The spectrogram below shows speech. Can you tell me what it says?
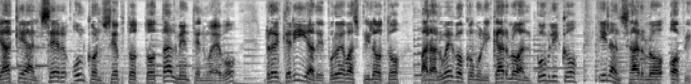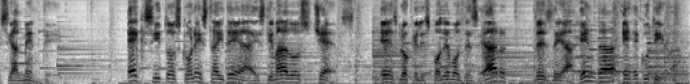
ya que al ser un concepto totalmente nuevo, requería de pruebas piloto para luego comunicarlo al público y lanzarlo oficialmente. Éxitos con esta idea, estimados chefs, es lo que les podemos desear desde Agenda Ejecutiva.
